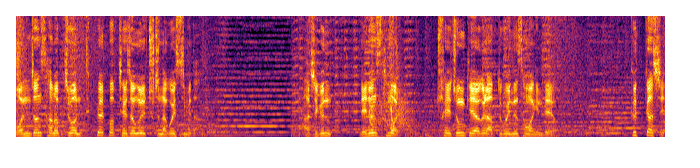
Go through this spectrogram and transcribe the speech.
원전 산업 지원 특별법 제정을 추진하고 있습니다. 아직은 내년 3월 최종 계약을 앞두고 있는 상황인데요. 끝까지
